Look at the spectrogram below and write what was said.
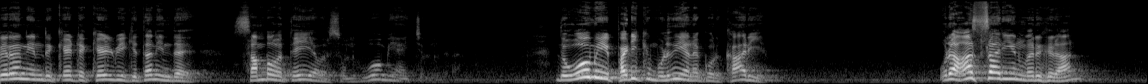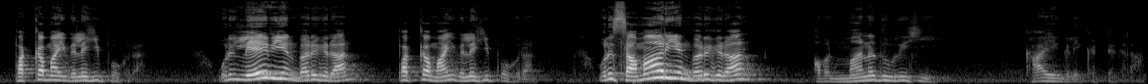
பிறன் என்று கேட்ட கேள்விக்குத்தான் இந்த சம்பவத்தை அவர் சொல்லு ஓமையாய் சொல்லு. இந்த ஓமையை படிக்கும் பொழுது எனக்கு ஒரு காரியம். ஒரு ஆசாரியன் வருகிறான் பக்கமாய் விலகி போகிறான். ஒரு லேவியன் வருகிறான் பக்கமாய் விலகி போகிறான். ஒரு சமாரியன் வருகிறான் அவன் மனதுருகி காயங்களை கட்டுகிறான்.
